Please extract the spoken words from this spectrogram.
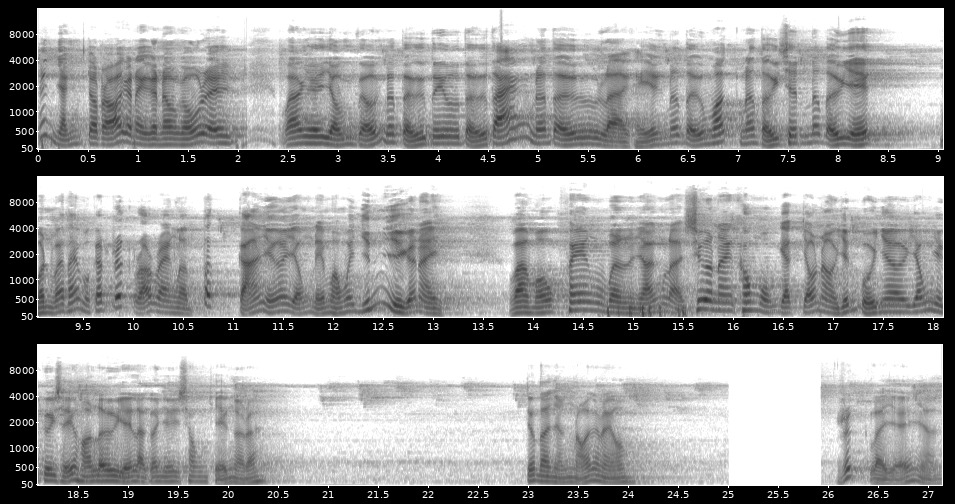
Nhận cho rõ cái này rồi nằm ngủ đi. Bao nhiêu vọng tưởng nó tự tiêu, tự tán, nó tự là hiện, nó tự mất, nó tự sinh, nó tự diệt. Mình phải thấy một cách rất rõ ràng là tất cả những cái vọng niệm không có dính gì cái này và một phen mình nhận là, xưa nay không một vật chỗ nào dính bụi nhơ giống như cư sĩ họ lư, vậy là coi như xong chuyện rồi đó. Chúng ta nhận nổi cái này không? Rất là dễ nhận.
